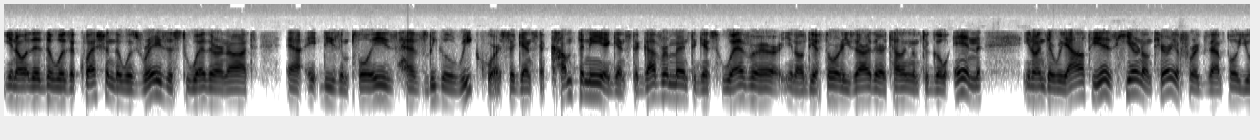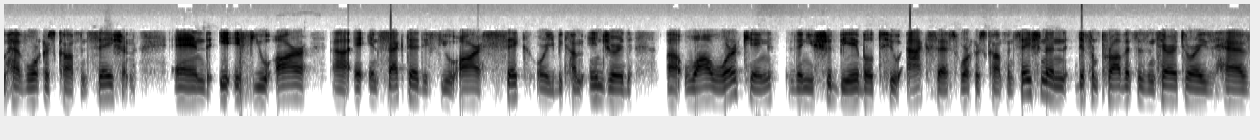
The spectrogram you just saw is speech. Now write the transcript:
You know, there was a question that was raised as to whether or not uh, these employees have legal recourse against the company, against the government, against whoever you know the authorities are there telling them to go in. You know, and the reality is here in Ontario, for example, you have workers' compensation, and if you are uh, infected, if you are sick, or you become injured uh, while working, then you should be able to access workers' compensation. And different provinces and territories have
